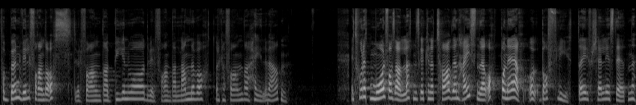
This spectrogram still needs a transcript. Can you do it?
For bønn vil forandre oss, det vil forandre byen vår, det vil forandre landet vårt, og det kan forandre hele verden. Jeg tror det er et mål for oss alle at vi skal kunne ta av den heisen der opp og ned og bare flyte i de forskjellige stedene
